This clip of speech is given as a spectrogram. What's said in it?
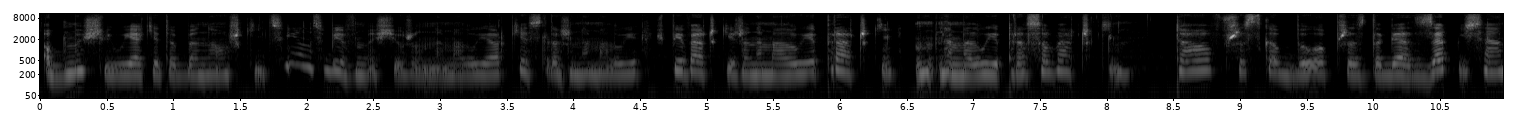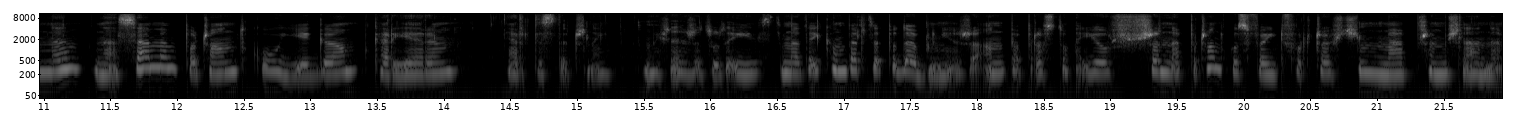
obmyślił, jakie to będą szkice i on sobie wymyślił, że on namaluje orkiestrę, że namaluje śpiewaczki, że namaluje praczki, namaluje prasowaczki to wszystko było przez Degas zapisane na samym początku jego kariery artystycznej. Myślę, że tutaj jest z Matejką bardzo podobnie, że on po prostu już na początku swojej twórczości ma przemyślane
